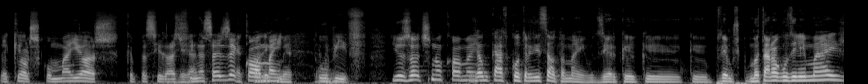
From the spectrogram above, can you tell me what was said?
aqueles com maiores capacidades financeiras é, é que comem comer, o bife e os outros não comem. Mas é um bocado de contradição também, o dizer que, que, que podemos matar alguns animais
